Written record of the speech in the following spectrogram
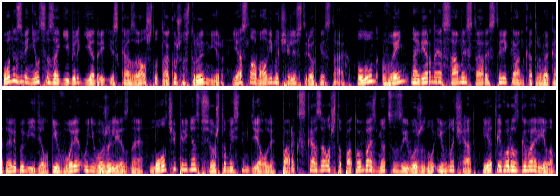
Он извинился за гибель Генри и сказал, что так уж устроен мир. Я сломал ему челюсть в трех местах. Лун Вейн, наверное, самый старый старикан, которого я когда-либо видел, и воля у него железная. Молча перенес все, что мы с ним делали. Парк сказал, что потом возьмется за его жену и внучат, и это его разговорило.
